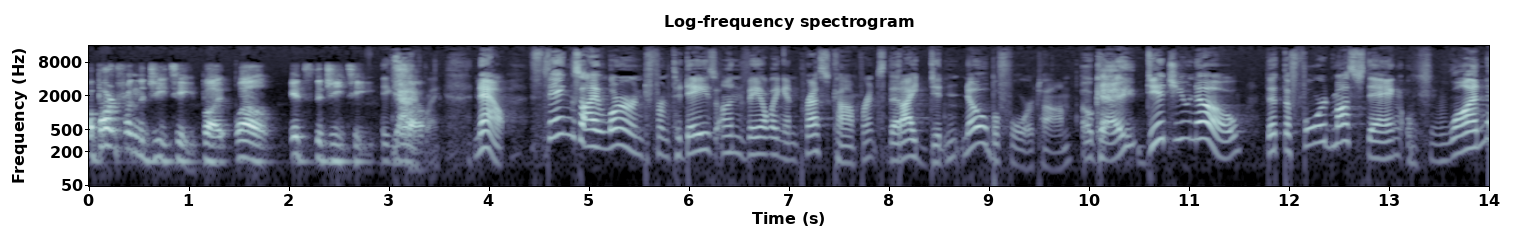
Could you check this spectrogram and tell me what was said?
apart from the GT. But well, it's the GT. so- Exactly. Now, things I learned from today's unveiling and press conference that I didn't know before, Tom. Okay. Did you know that the Ford Mustang won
